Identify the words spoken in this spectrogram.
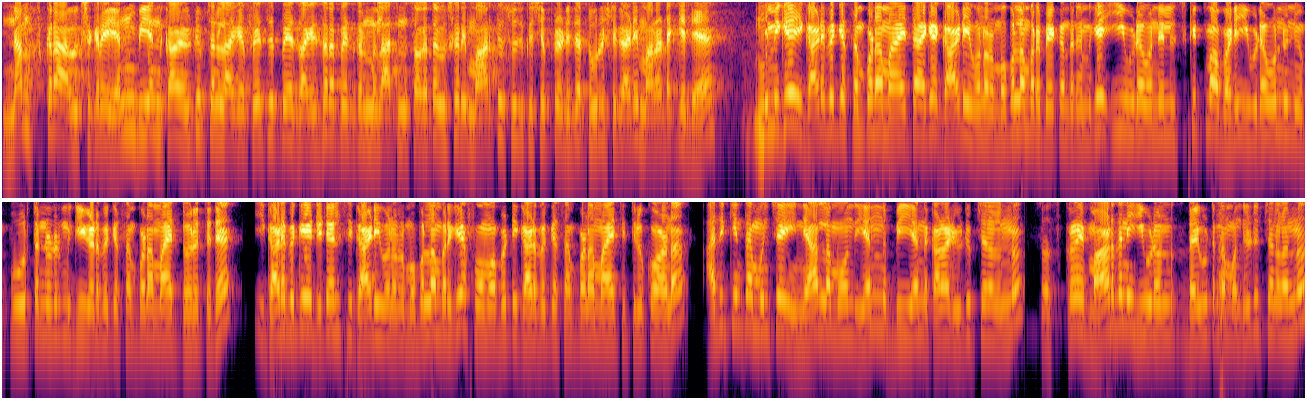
ನಮಸ್ಕಾರ ವೀಕ್ಷಕರೇ ಎನ್ ಬಿ ಎನ್ ಕಾ ಯೂಟ್ಯೂಬ್ ಚಾನಲ್ ಹಾಗೆ ಫೇಸ್ಬುಕ್ ಪೇಜ್ ಹಾಗೆ ಇತರ ಪೇಜ್ಗಳ ಮೇಲೆ ಆತ್ಮ ಸ್ವಾಗತ. ವೀಕ್ಷಕರಿ, Maruti Suzuki Swift Dzire tourist ಗಾಡಿ ಮಾರಾಟಕ್ಕಿದೆ ನಿಮಗೆ ಈ ಗಾಡಿ ಬಗ್ಗೆ ಸಂಪೂರ್ಣ ಮಾಹಿತಿ, ಹಾಗೆ ಗಾಡಿ ಓನರ್ ಮೊಬೈಲ್ ನಂಬರ್ ಬೇಕಂದ್ರೆ ನಿಮಗೆ ಈ ವಿಡಿಯೋವನ್ನು ಇಲ್ಲಿ ಸ್ಕಿಟ್ ಮಾಡಬೇಡಿ ಈ ವಿಡಿಯೋವನ್ನು ನೀವು ಪೂರ್ತಿ ನೋಡಿದ್ರೆ ನಿಮಗೆ ಈ ಗಾಡಿ ಬಗ್ಗೆ ಸಂಪೂರ್ಣ ಮಾಹಿತಿ ದೊರೆಯುತ್ತದೆ. ಈ ಗಾಡಿ ಬಗ್ಗೆ ಡೀಟೇಲ್ಸ್ ಈ ಗಾಡಿ ಓನರ್ ಮೊಬೈಲ್ ನಂಬರ್ಗೆ ಫೋನ್ ಮಾಡ್ಬಿಟ್ಟು ಗಾಡಿ ಬಗ್ಗೆ ಸಂಪೂರ್ಣ ಮಾಹಿತಿ ತಿಳ್ಕೊಳ್ಳೋಣ. ಅದಕ್ಕಿಂತ ಮುಂಚೆ ಇನ್ಯಾರ ನಮ್ಮ ಒಂದು N B N Kannada YouTube channel ಅನ್ನು ಸಬ್ಸ್ಕ್ರೈಬ್ ಮಾಡದೇ ಈ ವಿಡಿಯೋ ದಯವಿಟ್ಟು ನಮ್ಮ ಒಂದು ಯೂಟ್ಯೂಬ್ ಚಾನಲ್ ಅನ್ನು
